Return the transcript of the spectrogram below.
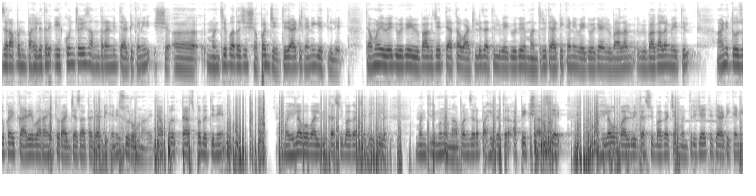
जर आपण पाहिलं तर एकोणचाळीस आमदारांनी त्या ठिकाणी श मंत्रिपदाची शपथ जे ते त्या ठिकाणी घेतलेली आहे. त्यामुळे वेगवेगळे विभाग जे ते आता वाटले जातील. वेगवेगळे मंत्री त्या ठिकाणी वेगवेगळ्या विभागाला विभागाला मिळतील. आणि तो जो काही कार्यभार आहे तो राज्याचा आता त्या ठिकाणी सुरू होणार आहे. त्या प त्याच पद्धतीने महिला व बालविकास विभागाचे देखील मंत्री म्हणून आपण जर पाहिलं तर अपेक्षा अशी आहे महिला व बालविकास विभागाच्या मंत्री जे आहेत ते त्या ठिकाणी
